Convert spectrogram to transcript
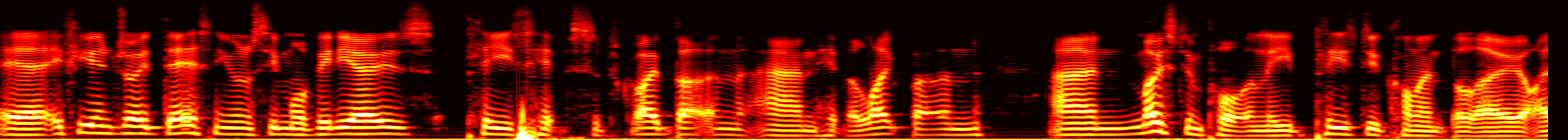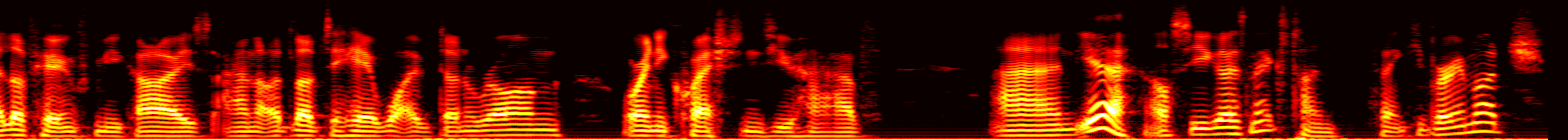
Uh, if you enjoyed this and you want to see more videos, please hit the subscribe button and hit the like button. And most importantly, please do comment below. I love hearing from you guys, and I'd love to hear what I've done wrong or any questions you have. And yeah, I'll see you guys next time. Thank you very much.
